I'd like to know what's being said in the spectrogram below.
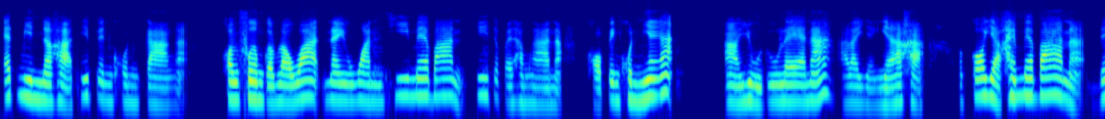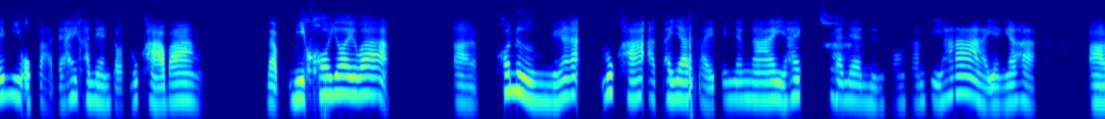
แอดมินนะคะที่เป็นคนกลางอะ คอนเฟิร์มกับเราว่าในวันที่แม่บ้านที่จะไปทำงานอะ ขอเป็นคนเนี้ยอ่าอยู่ดูแลนะ อะไรอย่างเงี้ยค่ะ แล้วก็อยากให้แม่บ้านอะ ได้มีโอกาสได้ให้คะแนนกับลูกค้าบ้าง แบบมีข้อย่อยว่าอ่าข้อหนึ่งเนี้ย ลูกค้าอัธยาศัยเป็นยังไง ให้คะแนนหนึ่งสองสามสี่ห้าอย่างเงี้ยค่ะอ่า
